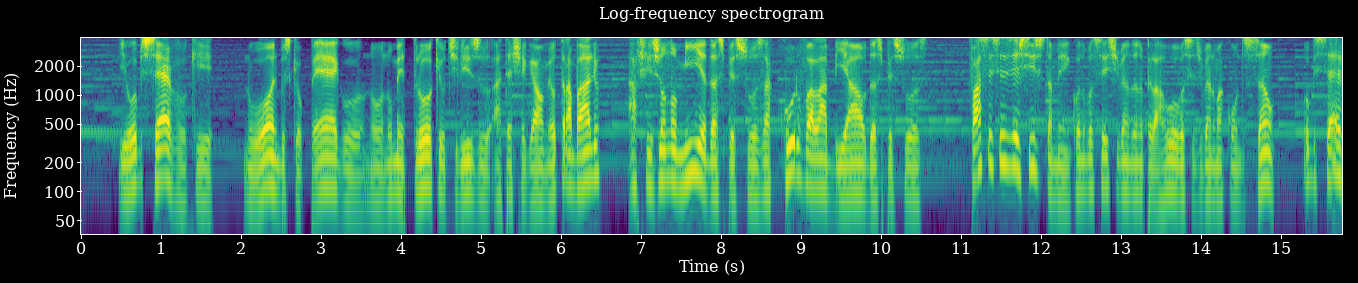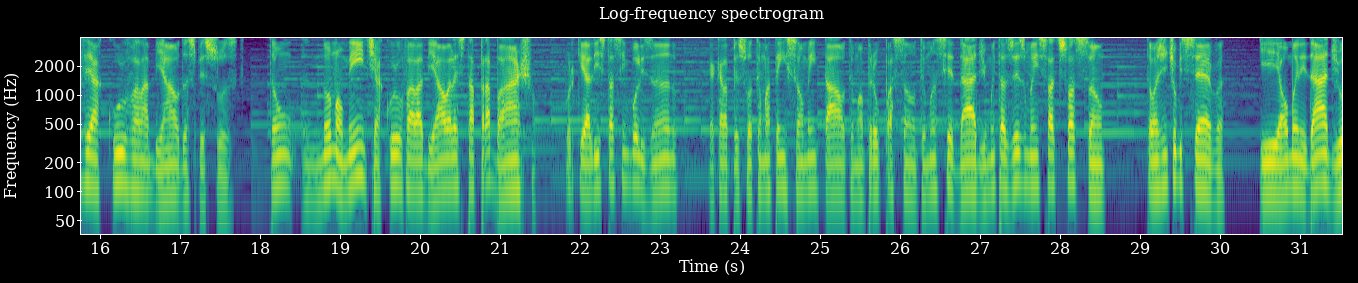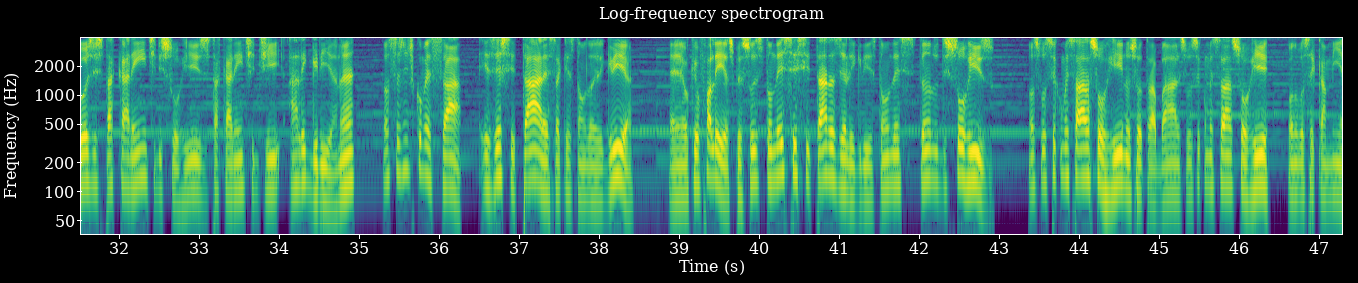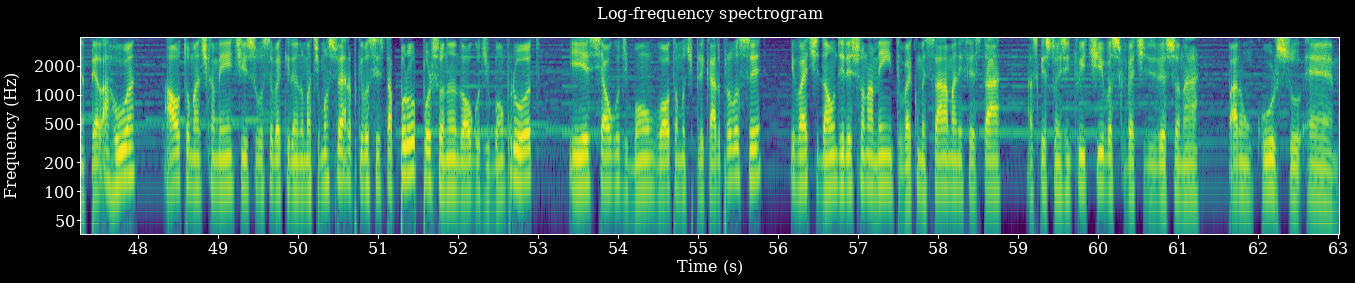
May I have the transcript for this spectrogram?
e eu observo que no ônibus que eu pego, no, no metrô que eu utilizo até chegar ao meu trabalho, a fisionomia das pessoas, a curva labial das pessoas. Faça esse exercício também. Quando você estiver andando pela rua, você estiver numa condução, observe a curva labial das pessoas. Então, normalmente a curva labial ela está para baixo porque ali está simbolizando que aquela pessoa tem uma tensão mental, tem uma preocupação, tem uma ansiedade, muitas vezes uma insatisfação. Então a gente observa que a humanidade hoje está carente de sorriso, está carente de alegria, né? Então, se a gente começar a exercitar essa questão da alegria, é o que eu falei, as pessoas estão necessitadas de alegria, estão necessitando de sorriso. Então, se você começar a sorrir no seu trabalho, se você começar a sorrir quando você caminha pela rua, automaticamente isso você vai criando uma atmosfera, porque você está proporcionando algo de bom para o outro, e esse algo de bom volta multiplicado para você e vai te dar um direcionamento, vai começar a manifestar as questões intuitivas que vai te direcionar para um curso é,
